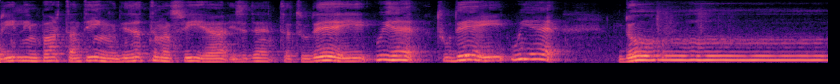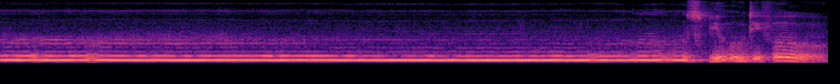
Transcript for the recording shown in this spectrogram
really important thing with this atmosphere is that today we have, today we have those beautiful.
